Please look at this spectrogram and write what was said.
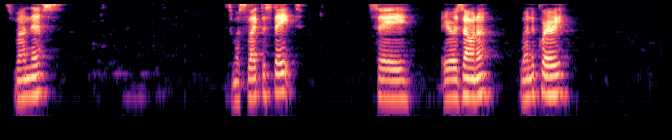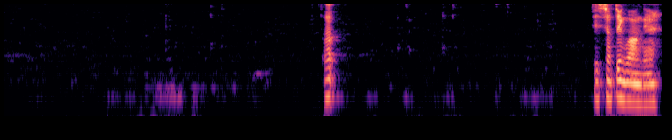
Let's run this. So I'm going to select the state. Say Arizona. Run the query. Oh. Did something wrong there.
